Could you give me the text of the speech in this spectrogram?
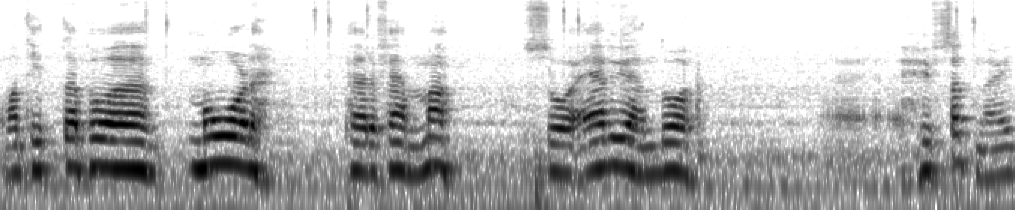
om man tittar på eh, mål per femma så är vi ju ändå eh, hyfsat nöjd.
